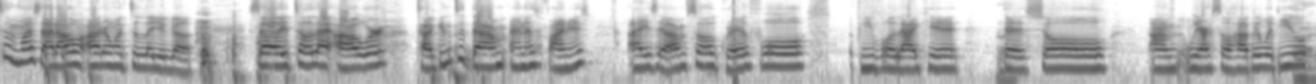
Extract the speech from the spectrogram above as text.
too much that I don't, I don't want to let you go. so it took like hour talking to them in Spanish. I said, I'm so grateful. People like it. The show. Um, we are so happy with you. Right.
